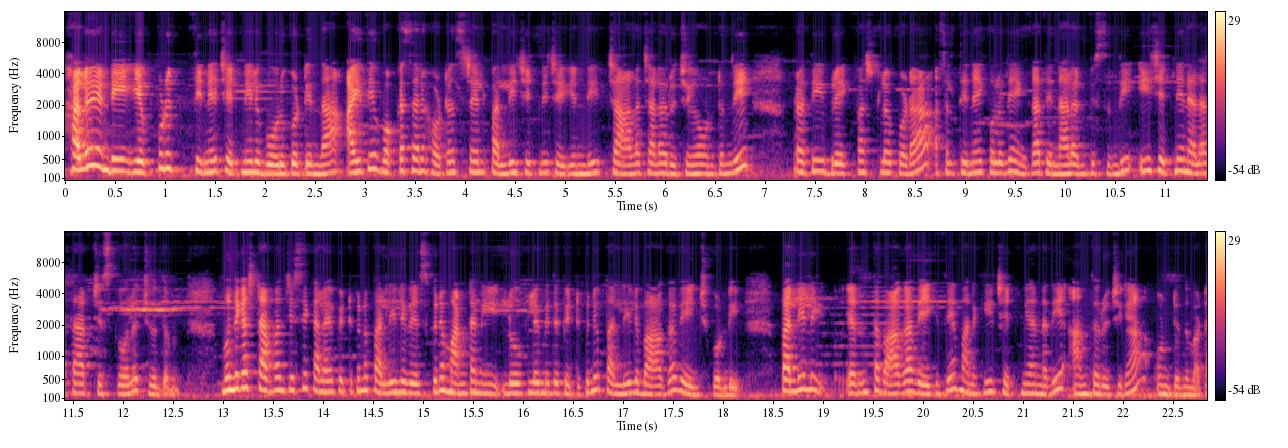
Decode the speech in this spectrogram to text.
హలో అండి ఎప్పుడు తినే చట్నీలు బోరు కొట్టిందా? అయితే ఒక్కసారి హోటల్ స్టైల్ పల్లీ చట్నీ చేయండి చాలా చాలా రుచిగా ఉంటుంది. ప్రతి బ్రేక్ఫాస్ట్లో కూడా అసలు తినే కొలది ఇంకా తినాలనిపిస్తుంది. ఈ చట్నీని ఎలా తయారు చేసుకోవాలో చూద్దాం. ముందుగా స్టవ్ అని చేసి కలాయి పెట్టుకుని పల్లీలు వేసుకుని మంటని లో ఫ్లేమ్ మీద పెట్టుకుని పల్లీలు బాగా వేయించుకోండి. పల్లీలు ఎంత బాగా వేగితే మనకి చట్నీ అన్నది అంత రుచిగా ఉంటుందన్నమాట.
